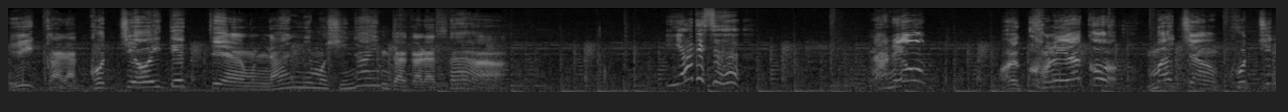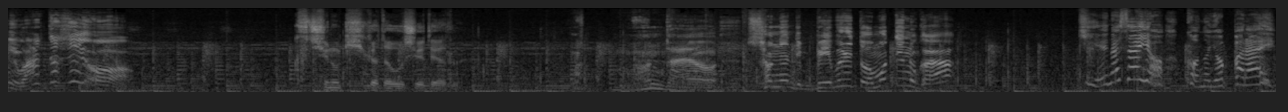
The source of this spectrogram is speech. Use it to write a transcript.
いいからこっちおいでって何にもしないんだからさ。嫌です。何を？おいこの役舞ちゃんこっちに渡せよ。口の利き方を教えてやる。なんだよ。そんなんでビビると思ってんのか？消えなさいよこの酔っ払い。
